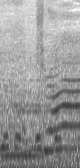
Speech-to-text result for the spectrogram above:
Try.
